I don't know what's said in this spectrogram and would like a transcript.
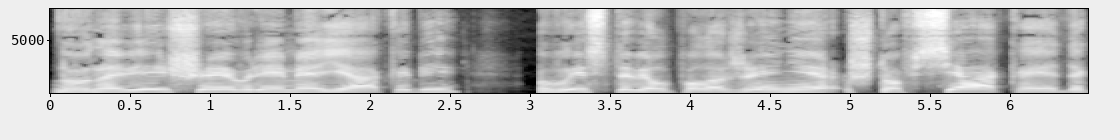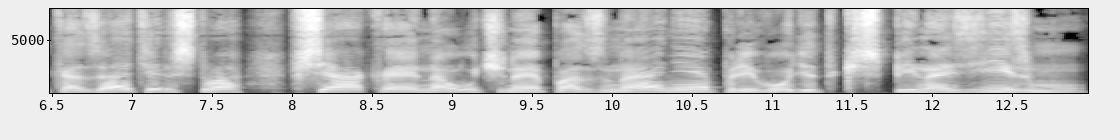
В новейшее время Якоби выставил положение, что всякое доказательство, всякое научное познание приводит к спинозизму,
